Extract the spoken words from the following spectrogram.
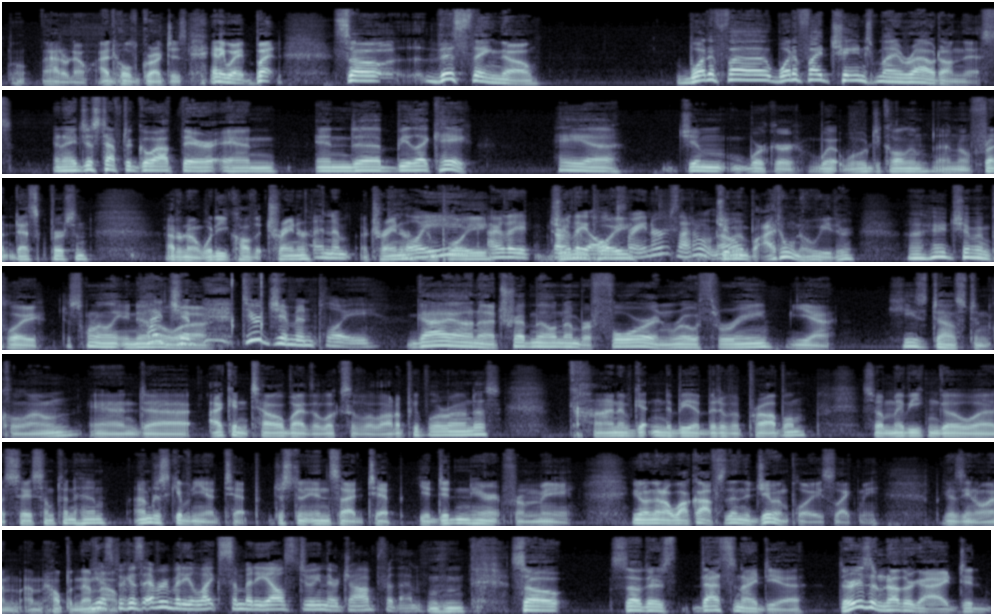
well, I don't know. I'd hold grudges. Anyway, but so this thing though, what if uh what if I change my route on this? And I just have to go out there and and uh, be like, "Hey, hey uh gym worker, what, what would you call him? I don't know, front desk person. I don't know. What do you call it? Trainer? An a trainer? employee? Employee? Are they- are they all trainers? I don't know. empl- I don't know either. Uh, hey, gym employee. Just want to let you know. Hi, Jim. uh, Dear gym employee. guy on uh, treadmill number four in row three. Yeah, he's doused in cologne, and uh, I can tell by the looks of a lot of people around us, kind of getting to be a bit of a problem. So maybe you can go uh, say something to him. I'm just giving you a tip, just an inside tip. You didn't hear it from me, you know. And then I walk off. So then the gym employees like me because you know I'm I'm helping them out. Yes, out. because everybody likes somebody else doing their job for them. Mm-hmm. so so there's that's an idea. There is another guy did.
